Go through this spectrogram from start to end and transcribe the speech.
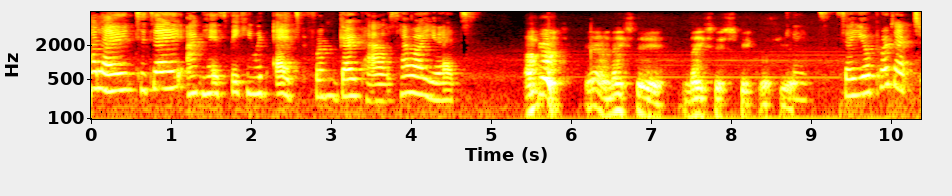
Hello, today I'm here speaking with Ed from Gopal's. How are you, Ed? I'm good. Yeah, nice to nice to speak with you. Good. So your product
